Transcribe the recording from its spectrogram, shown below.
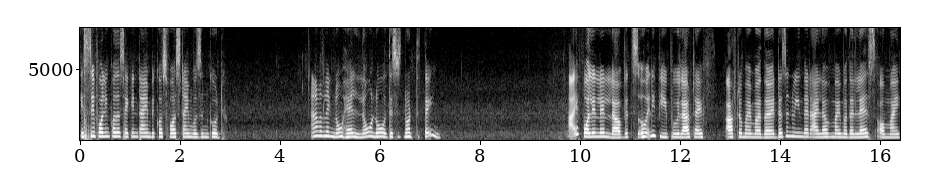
is she falling for the second time because first time wasn't good? And I was like, no hell, no, no, this is not the thing. I fallen in love with so many people after I after my mother. It doesn't mean that I love my mother less or my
